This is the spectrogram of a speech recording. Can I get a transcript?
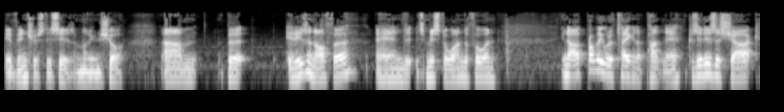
of interest this is. I'm not even sure, um, but it is an offer, and it's Mister Wonderful, and you know, I probably would have taken a punt there because it is a shark,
